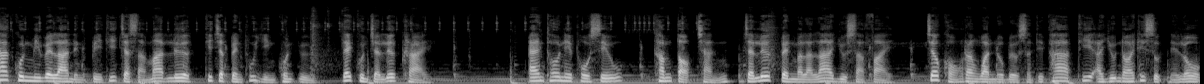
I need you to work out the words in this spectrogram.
ถ้าคุณมีเวลาหนึ่งปีที่จะสามารถเลือกที่จะเป็นผู้หญิงคนอื่น ได้คุณจะเลือกใคร แอนโทนีโพซิลคำตอบฉันจะเลือกเป็นมาลาลายูซาไฟ เจ้าของรางวัลโนเบลสันติภาพที่อายุน้อยที่สุดในโลก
